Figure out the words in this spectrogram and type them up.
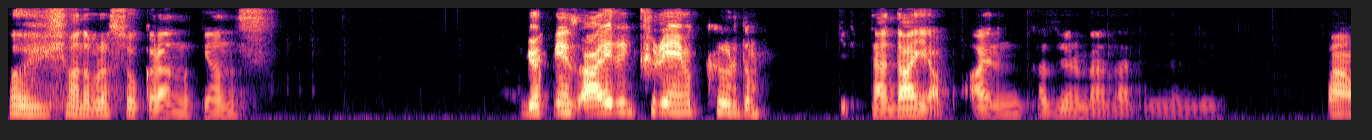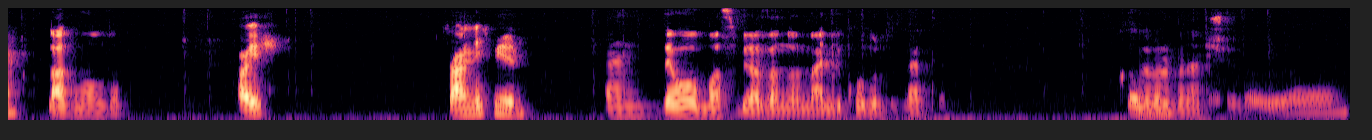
Ay şu anda burası çok karanlık yalnız. Gökdeniz ayrı küreğimi kırdım. Git bir tane daha yap. Iron kazıyorum ben zaten. önemli değil. Tamam. Lag mı oldu? Hayır. Zannetmiyorum. Bende olması birazdan normallik olurdu zaten. Server ben açıyorum.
